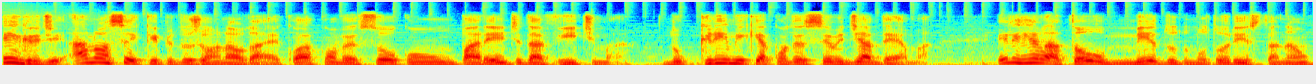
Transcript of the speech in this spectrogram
Ingrid, a nossa equipe do Jornal da Record conversou com um parente da vítima do crime que aconteceu em Diadema. Ele relatou o medo do motorista, não?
